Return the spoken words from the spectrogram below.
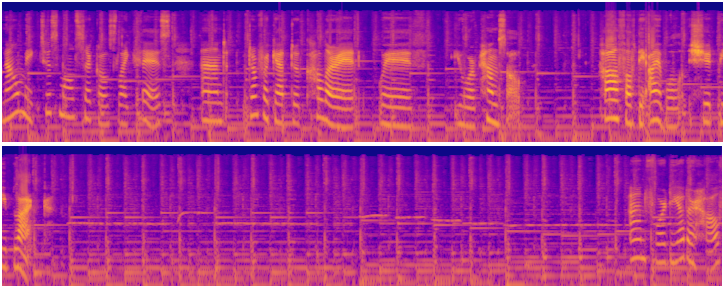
Now make two small circles like this and don't forget to color it with your pencil. Half of the eyeball should be black. And for the other half,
